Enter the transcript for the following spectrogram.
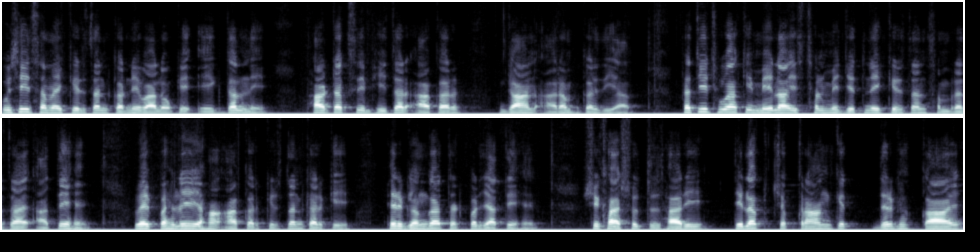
उसी समय कीर्तन करने वालों के एक दल ने फाटक से भीतर आकर गान आरंभ कर दिया। प्रतीत हुआ कि मेला स्थल में जितने कीर्तन संप्रदाय आते हैं, वे पहले यहाँ आकर कीर्तन करके, फिर गंगा तट पर जाते हैं। शिखा सूत्रधारी, तिलक चक्रांकित दीर्घकाय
